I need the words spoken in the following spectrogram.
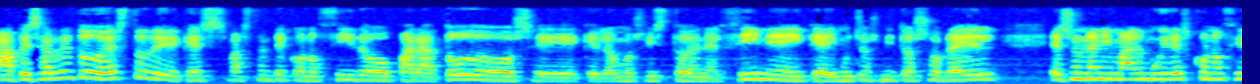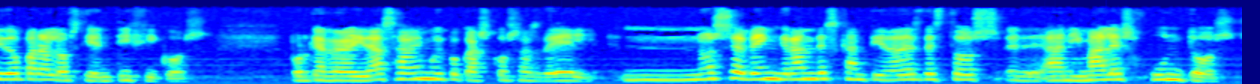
A pesar de todo esto, de que es bastante conocido para todos, eh, que lo hemos visto en el cine y que hay muchos mitos sobre él, es un animal muy desconocido para los científicos, porque en realidad saben muy pocas cosas de él. No se ven grandes cantidades de estos eh, animales juntos,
